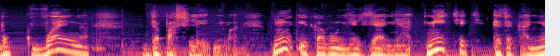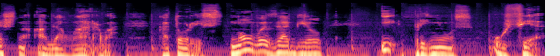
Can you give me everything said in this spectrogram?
буквально до последнего. Ну и кого нельзя не отметить, это, конечно, Агаларова, который снова забил и принес Уфе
